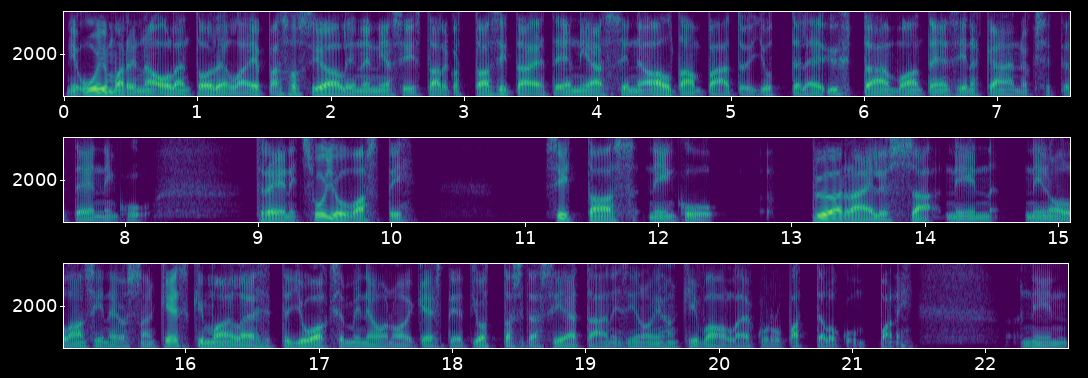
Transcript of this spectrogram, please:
niin uimarina olen todella epäsosiaalinen ja siis tarkoittaa sitä, että en jää sinne altaan päätyyn juttelee yhtään, vaan teen siinä käännökset ja teen niin kuin treenit sujuvasti. Sitten taas niin kuin pyöräilyssä, niin niin ollaan siinä jossain keskimailla ja sitten juokseminen on oikeasti, että jotta sitä sietää, niin siinä on ihan kiva olla joku rupattelukumppani. Niin,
